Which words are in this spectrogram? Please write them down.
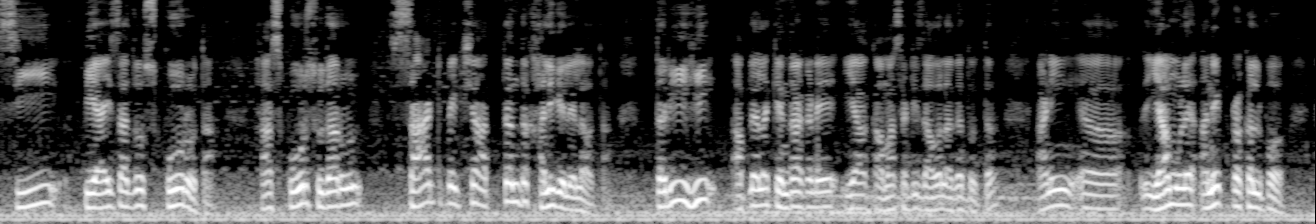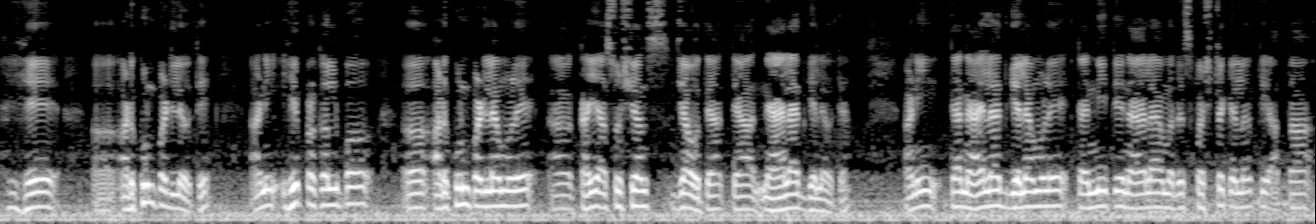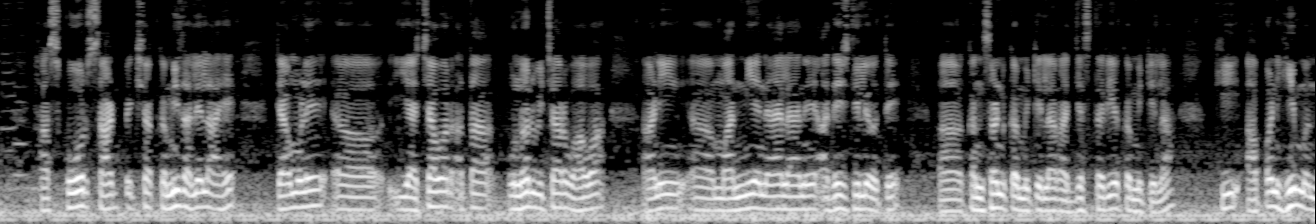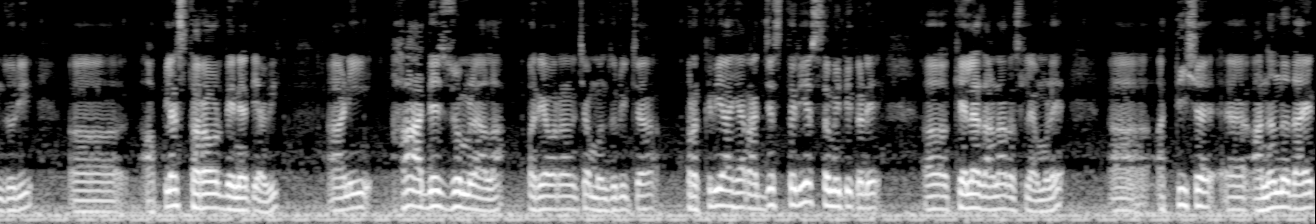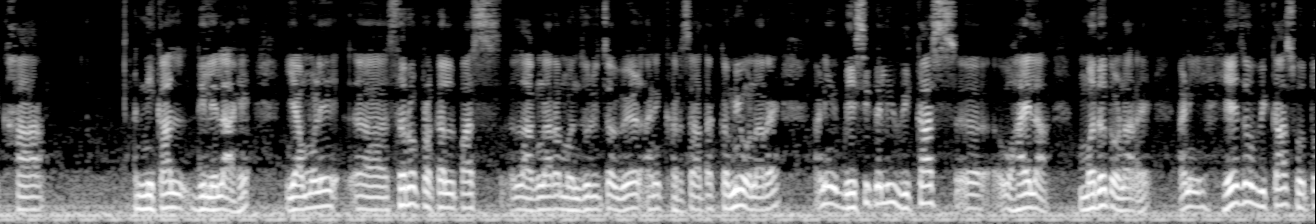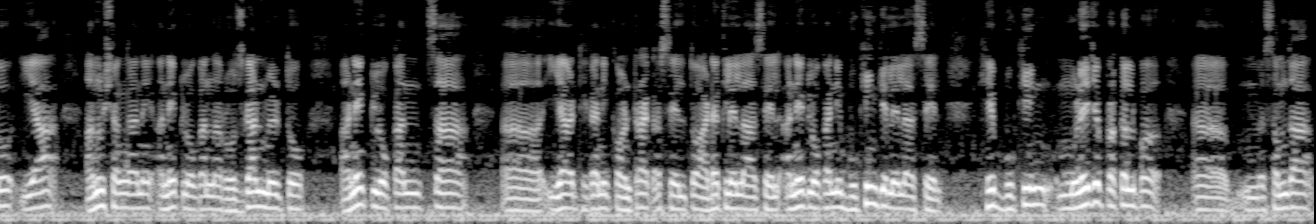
सी पी आयचा जो स्कोअर होता हा स्कोर सुधारून साठपेक्षा अत्यंत खाली गेलेला होता. तरीही आपल्याला केंद्राकडे या कामासाठी जावं लागत होतं. आणि यामुळे अनेक प्रकल्प हे अडकून पडले होते. आणि हे प्रकल्प अडकून पडल्यामुळे काही असोसिएशन्स ज्या होत्या त्या न्यायालयात गेल्या होत्या. आणि त्या न्यायालयात गेल्यामुळे त्यांनी ते न्यायालयामध्ये स्पष्ट केलं की आता हा स्कोअर साठपेक्षा कमी झालेला आहे. त्यामुळे याच्यावर आता पुनर्विचार व्हावा. आणि माननीय न्यायालयाने आदेश दिले होते. कन्सर्न कमिटीला राज्यस्तरीय कमिटीला की आपण ही मंजुरी आपल्या स्तरावर देण्यात यावी. आणि हा आदेश जो मिळाला पर्यावरणाच्या मंजुरीच्या प्रक्रिया ह्या राज्यस्तरीय समितीकडे केल्या जाणार असल्यामुळे अतिशय आनंददायक हा निकाल दिलेला आहे. यामुळे सर्व प्रकल्पास लागणारा मंजुरीचा वेळ आणि खर्च आता कमी होणार आहे आणि बेसिकली विकास व्हायला मदत होणार आहे. आणि हे जो विकास होतो या अनुषंगाने अनेक लोकांना रोजगार मिळतो. अनेक लोकांचा या ठिकाणी कॉन्ट्रॅक्ट असेल तो अडकलेला असेल अनेक लोकांनी बुकिंग केलेलं असेल हे बुकिंगमुळे जे प्रकल्प समजा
